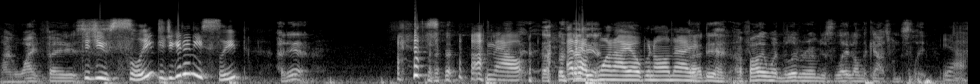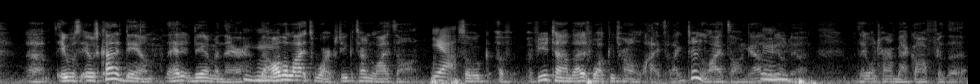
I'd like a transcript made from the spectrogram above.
like white face. Did you sleep? Did you get any sleep? I did. I'm out. I I'd have did. one eye open all night. I did. I finally went in the living room, just laid on the couch, went to sleep. Yeah. Uh, it was it was kind of dim. They had it dim in there. The- Mhm. all the lights worked. So you could turn the lights on. Yeah. So a, a few times I just walked and turned on the lights. I'm like turn the lights on, guys. What are you Mhm. doing? But they won't turn them back off for the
